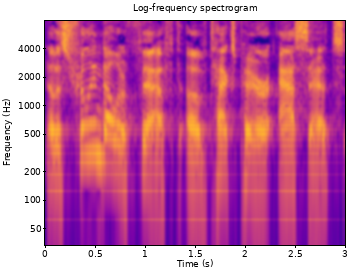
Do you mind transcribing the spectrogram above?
Now, this trillion dollar theft of taxpayer assets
